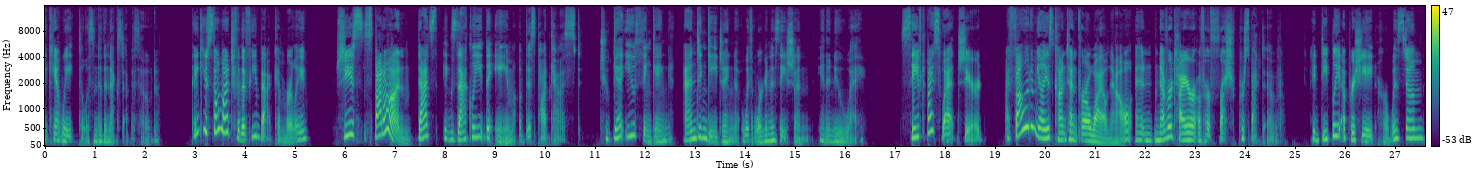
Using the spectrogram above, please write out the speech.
I can't wait to listen to the next episode. Thank you so much for the feedback, Kimberly. She's spot on. That's exactly the aim of this podcast to get you thinking and engaging with organization in a new way. Saved by Sweat shared I followed Amelia's content for a while now and never tire of her fresh perspective. I deeply appreciate her wisdom,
